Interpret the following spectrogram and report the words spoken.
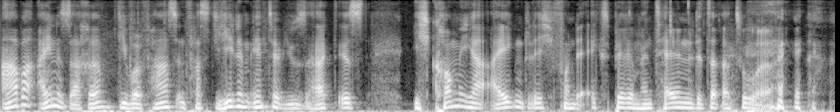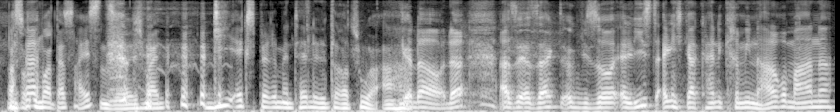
Aber eine Sache, die Wolf Haas in fast jedem Interview sagt, ist, ich komme ja eigentlich von der experimentellen Literatur. Was auch immer das heißen soll. Ich meine, die experimentelle Literatur. Aha. Genau, ne? Also er sagt irgendwie so, er liest eigentlich gar keine Kriminalromane.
